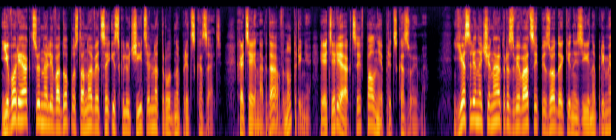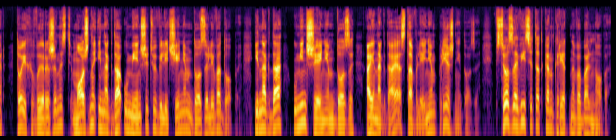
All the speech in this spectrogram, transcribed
его реакцию на леводопу становится исключительно трудно предсказать, хотя иногда внутренне эти реакции вполне предсказуемы. Если начинают развиваться эпизоды кинезии, например, то их выраженность можно иногда уменьшить увеличением дозы леводопы, иногда уменьшением дозы, а иногда и оставлением прежней дозы. Все зависит от конкретного больного.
